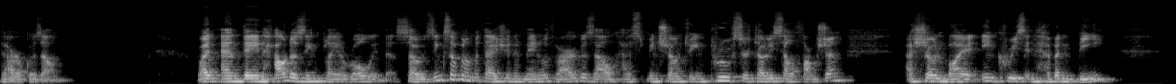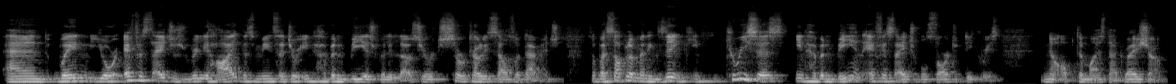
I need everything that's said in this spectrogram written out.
varicocele right? And then how does zinc play a role in this? So zinc supplementation in men with varicocele has been shown to improve Sertoli cell function, as shown by increase in inhibin B. And when your FSH is really high, this means that your inhibin B is really low, so your Sertoli cells are damaged. So by supplementing zinc, increases inhibin B and FSH will start to decrease. Know, optimize that ratio,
